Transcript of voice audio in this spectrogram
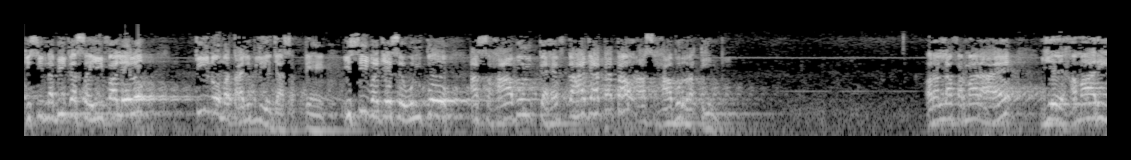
کسی نبی کا صحیفہ لے لو تینوں مطالب لیے جا سکتے ہیں۔ اسی وجہ سے ان کو اصحاب الکحف کہا جاتا تھا اور اصحاب الرقیم کی اور اللہ فرما رہا ہے، یہ ہماری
